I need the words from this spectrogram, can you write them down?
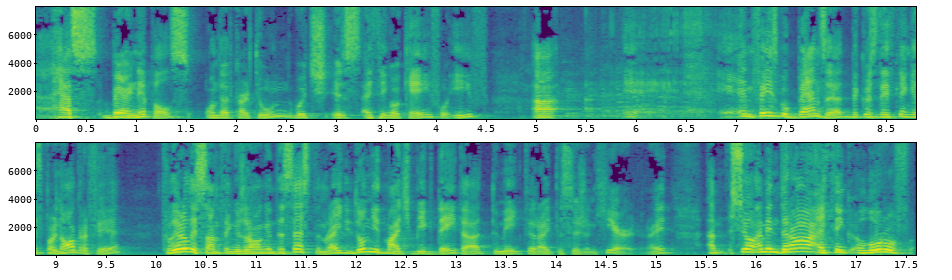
has bare nipples on that cartoon, which is, I think, okay for Eve. Uh, and Facebook bans it because they think it's pornography. Clearly, something is wrong in the system, right? You don't need much big data to make the right decision here, right? Um, so, I mean, there are, I think, a lot of,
